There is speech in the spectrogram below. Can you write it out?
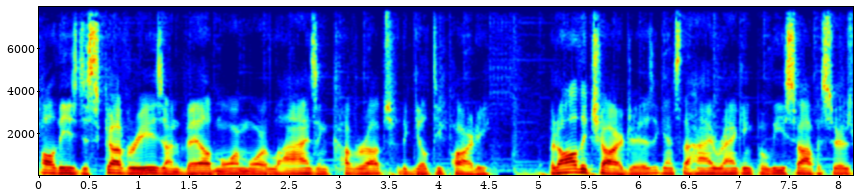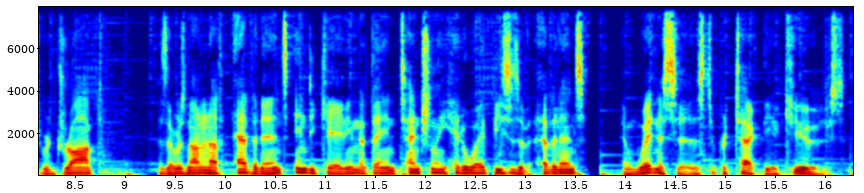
All these discoveries unveiled more and more lies and cover ups for the guilty party, but all the charges against the high ranking police officers were dropped as there was not enough evidence indicating that they intentionally hid away pieces of evidence and witnesses to protect the accused.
